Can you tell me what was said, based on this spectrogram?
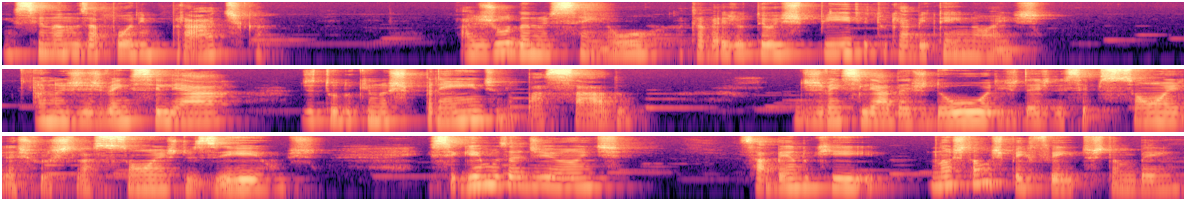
ensina-nos a pôr em prática. Ajuda-nos, Senhor, através do Teu Espírito que habita em nós, a nos desvencilhar de tudo que nos prende no passado, desvencilhar das dores, das decepções, das frustrações, dos erros e seguirmos adiante sabendo que não estamos perfeitos também,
